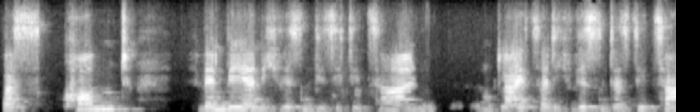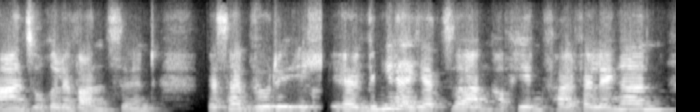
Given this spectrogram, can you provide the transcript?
was kommt, wenn wir ja nicht wissen, wie sich die Zahlen und gleichzeitig wissen, dass die Zahlen so relevant sind. Deshalb würde ich äh, weder jetzt sagen, auf jeden Fall verlängern,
